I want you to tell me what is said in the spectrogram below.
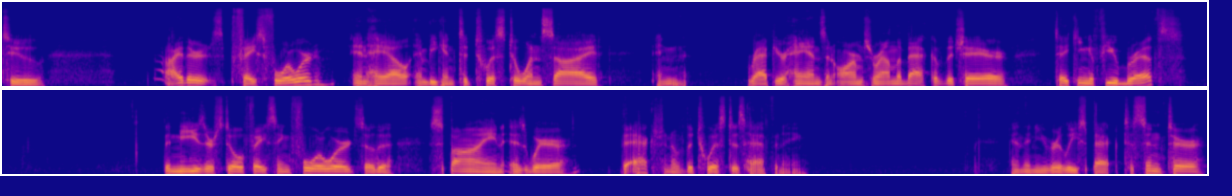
to either face forward, inhale, and begin to twist to one side and wrap your hands and arms around the back of the chair, taking a few breaths. The knees are still facing forward, so the spine is where the action of the twist is happening. And then you release back to center.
